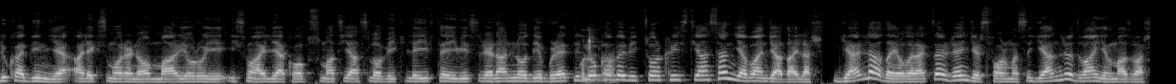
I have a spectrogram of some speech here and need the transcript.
Luka Digne, Alex Moreno, Mario Rui, İsmail Jakobs, Matias Lovik, Leif Davis, Renan Lodi, Bradley lan? ve Victor Christiansen yabancı adaylar. Yerli aday olarak da Rangers forması giyen Rıdvan Yılmaz var.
